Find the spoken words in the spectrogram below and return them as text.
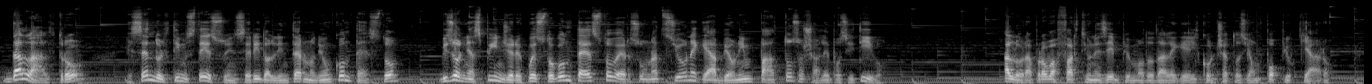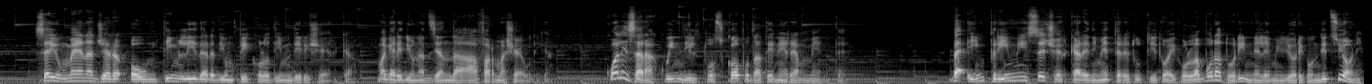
Dall'altro, essendo il team stesso inserito all'interno di un contesto, bisogna spingere questo contesto verso un'azione che abbia un impatto sociale positivo. Allora prova a farti un esempio in modo tale che il concetto sia un po' più chiaro. Sei un manager o un team leader di un piccolo team di ricerca, magari di un'azienda farmaceutica quale sarà quindi il tuo scopo da tenere a mente? Beh, in primis cercare di mettere tutti i tuoi collaboratori nelle migliori condizioni,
